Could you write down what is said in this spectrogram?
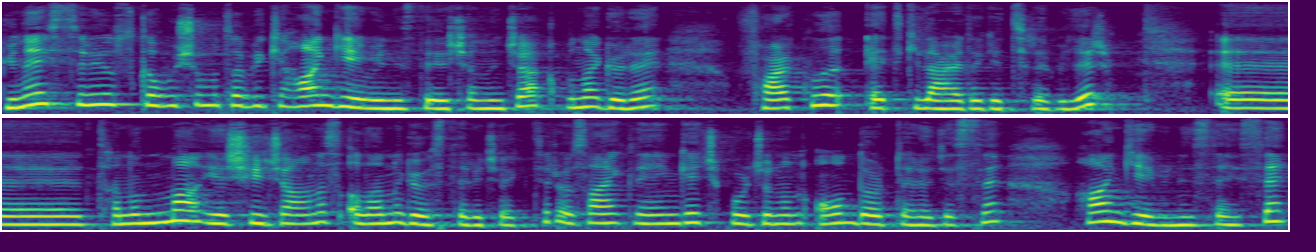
Güneş-Sirius kavuşumu tabii ki hangi evinizde yaşanacak buna göre farklı etkiler de getirebilir. Ee, tanınma yaşayacağınız alanı gösterecektir. Özellikle Yengeç Burcu'nun 14 derecesi hangi evinizde ise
